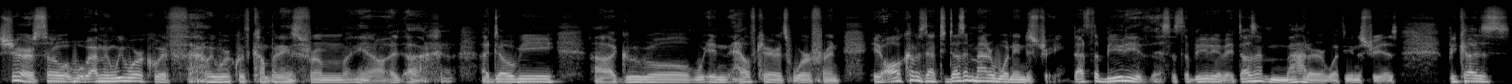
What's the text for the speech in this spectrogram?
Sure. So, I mean, we work with we work with companies from you know uh, Adobe, uh, Google. In healthcare, it's Werfen. It all comes down to doesn't matter what industry. That's the beauty of this. It's the beauty of it. It doesn't matter what the industry is, because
